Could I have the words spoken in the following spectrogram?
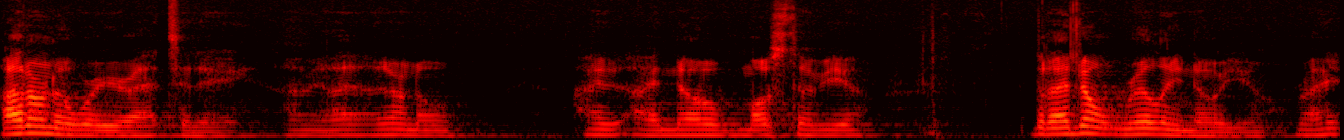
I don't know where you're at today. I mean, I, I don't know. I, I know most of you, but I don't really know you, right?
